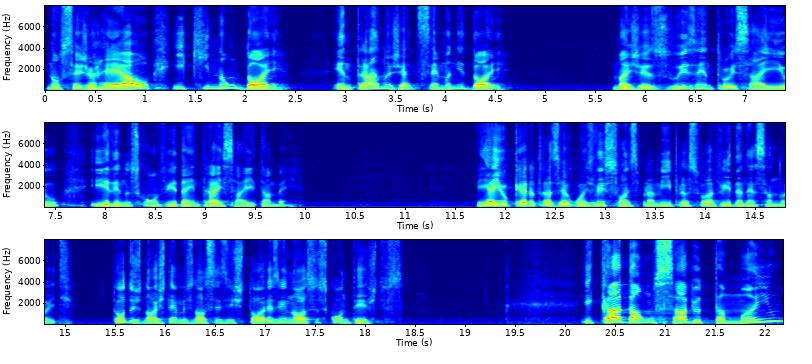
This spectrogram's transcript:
não seja real e que não dói. Entrar no Getsemane dói. Mas Jesus entrou e saiu, e ele nos convida a entrar e sair também. E aí eu quero trazer algumas lições para mim e para a sua vida nessa noite. Todos nós temos nossas histórias e nossos contextos. E cada um sabe o tamanho,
